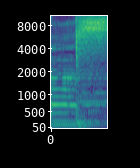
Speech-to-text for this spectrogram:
I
